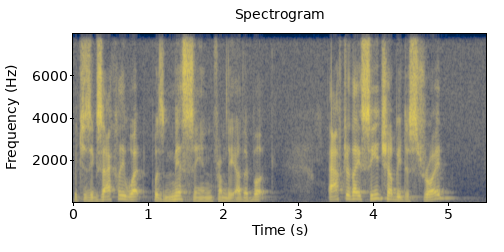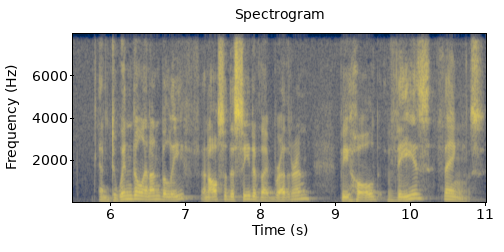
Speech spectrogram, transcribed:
which is exactly what was missing from the other book. After thy seed shall be destroyed and dwindle in unbelief, and also the seed of thy brethren, behold, these things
